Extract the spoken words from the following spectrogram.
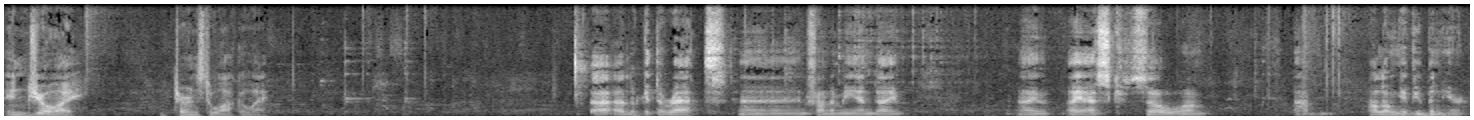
Enjoy. Turns to walk away. I look at the rat uh, in front of me and I, I, I ask. So, um, um, how long have you been here?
